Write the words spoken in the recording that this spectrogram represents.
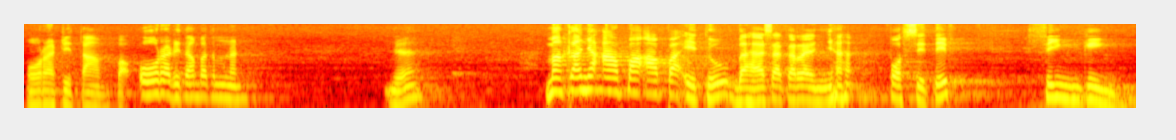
ora ditampak, ora ditampak temenan. Ya. Makanya apa-apa itu bahasa kerennya positif thinking.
